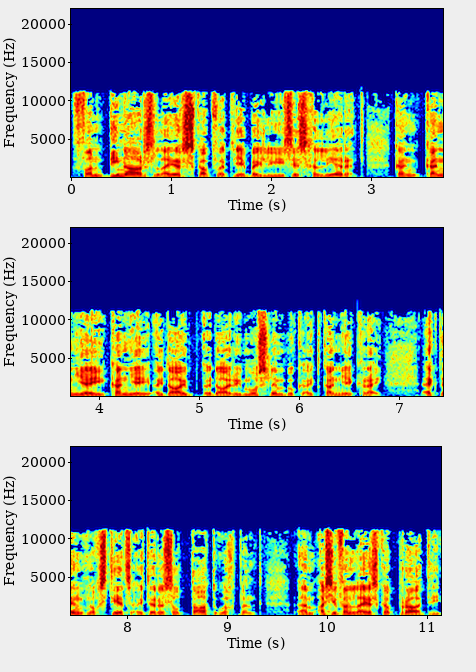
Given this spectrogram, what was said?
van dienaarsleierskap wat jy by Jesus geleer het, kan kan jy kan jy uit daai uit daai moslimboek uit kan jy kry. Ek dink nog steeds uit 'n resultaat oogpunt. Ehm um, as jy van leierskap praat, die,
